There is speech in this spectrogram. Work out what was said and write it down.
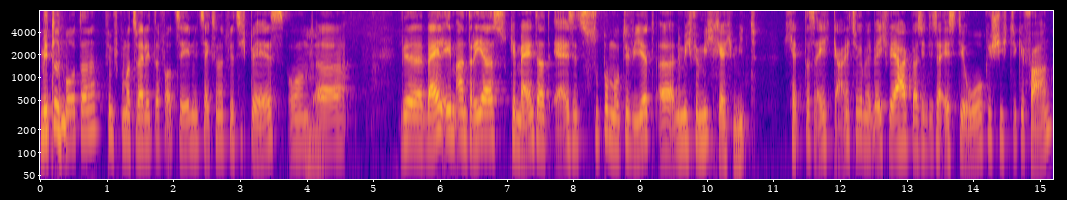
Mittelmotor, 5,2 Liter V10 mit 640 PS und mhm. äh, wir, weil eben Andreas gemeint hat, er ist jetzt super motiviert, äh, nämlich für mich gleich mit. Ich hätte das eigentlich gar nicht so gemeint, weil ich wäre halt quasi in dieser STO-Geschichte gefahren.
